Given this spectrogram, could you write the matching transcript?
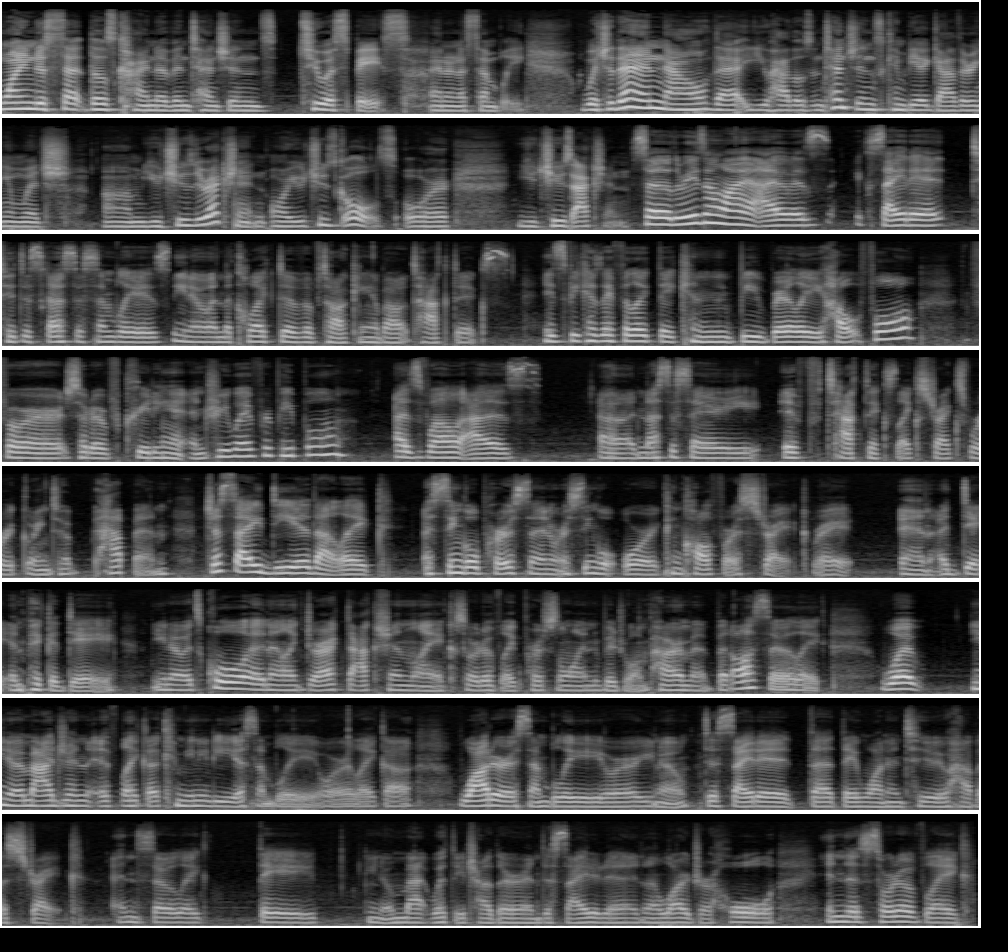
wanting to set those kind of intentions to a space and an assembly, which then, now that you have those intentions, can be a gathering in which um, you choose direction or you choose goals or you choose action. So, the reason why I was excited to discuss assemblies, you know, in the collective of talking about tactics, is because I feel like they can be really helpful for sort of creating an entryway for people as well as uh, necessary if tactics like strikes were going to happen. Just the idea that like a single person or a single org can call for a strike, right? And a day and pick a day. You know, it's cool and like direct action, like sort of like personal individual empowerment, but also like what you know, imagine if like a community assembly or like a water assembly or, you know, decided that they wanted to have a strike. And so like they you know, met with each other and decided it in a larger whole in this sort of like,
